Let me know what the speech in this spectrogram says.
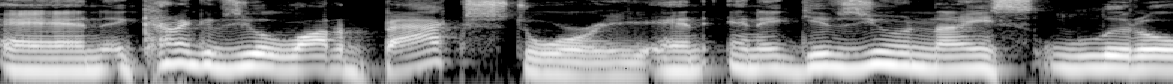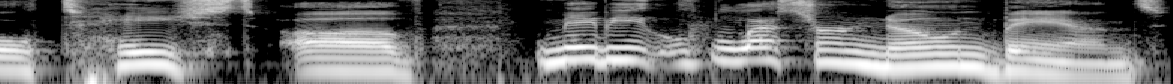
and it kind of gives you a lot of backstory and, and it gives you a nice little taste of maybe lesser known bands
